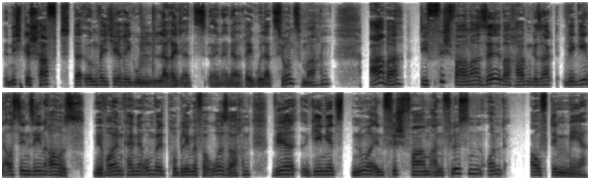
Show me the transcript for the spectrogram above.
nicht geschafft, da irgendwelche Regular eine Regulation zu machen. Aber die Fischfarmer selber haben gesagt, wir gehen aus den Seen raus. Wir wollen keine Umweltprobleme verursachen. Wir gehen jetzt nur in Fischfarmen an Flüssen und auf dem Meer.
